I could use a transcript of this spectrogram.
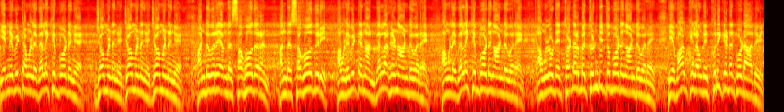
என்னை விட்டு அவங்கள விலக்கி போடுங்க. ஜோமனுங்க ஜோமனுங்க ஜோமனுங்க. ஆண்டவரே அந்த சகோதரன் அந்த சகோதரி அவங்களை விட்டு நான் விலகணும் ஆண்டு வரேன் அவங்களை விலக்கி போடுங்க வரேன் அவங்களுடைய தொடர்பை துண்டித்து போடுங்க வரேன் என் வாழ்க்கையில் அவங்க குறுக்கிடக்கூடாது.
